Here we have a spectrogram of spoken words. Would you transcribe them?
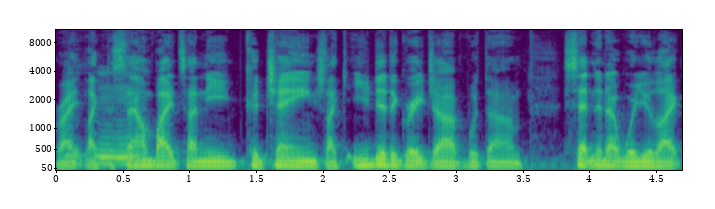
right? Like the Mm-hmm. sound bites I need could change. Like you did a great job with um, setting it up where you're like,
